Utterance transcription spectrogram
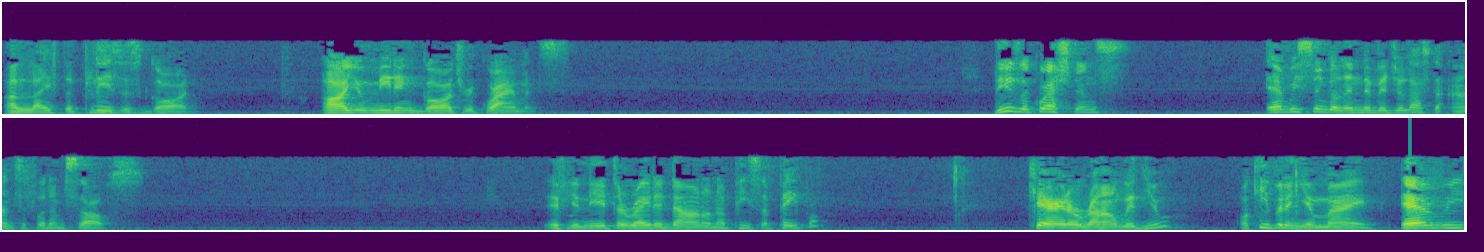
a life that pleases God? Are you meeting God's requirements? These are questions every single individual has to answer for themselves. If you need to write it down on a piece of paper, carry it around with you, or keep it in your mind. Every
